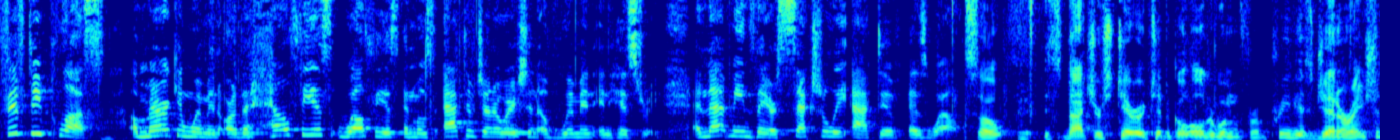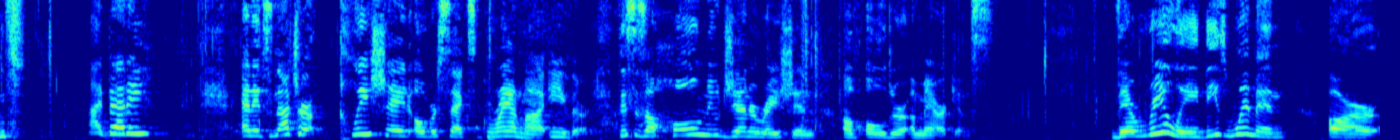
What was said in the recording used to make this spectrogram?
50 plus American women are the healthiest, wealthiest, and most active generation of women in history. And that means they are sexually active as well. So it's not your stereotypical older woman from previous generations. Hi, Betty. And it's not your cliched, oversexed grandma either. This is a whole new generation of older Americans. They're really, these women are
